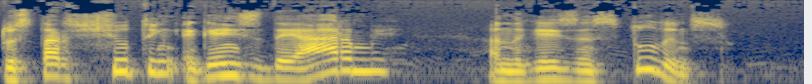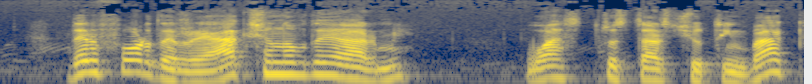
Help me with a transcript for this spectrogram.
to start shooting against the army and against the students. Therefore, the reaction of the army was to start shooting back.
